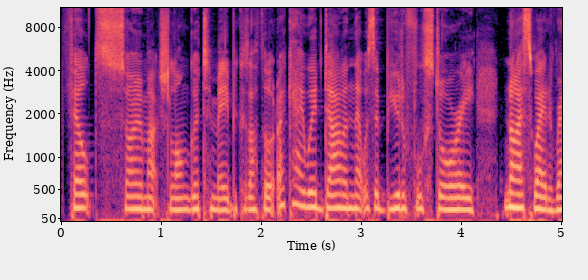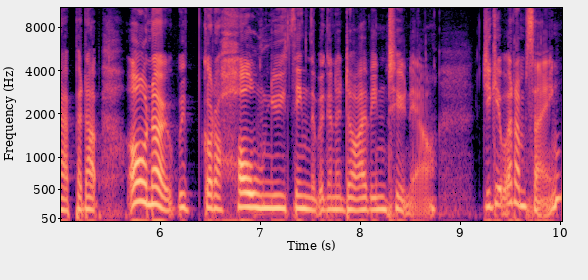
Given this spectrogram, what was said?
felt so much longer to me because I thought, okay, we're done. And that was a beautiful story. Nice way to wrap it up. Oh no, we've got a whole new thing that we're going to dive into now. Do you get what I'm saying?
